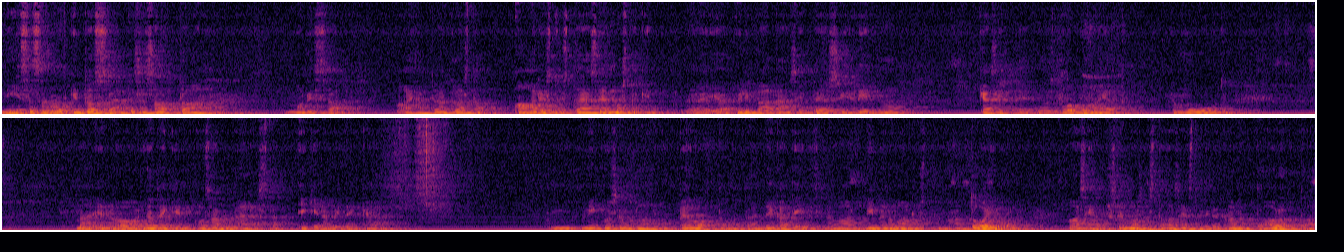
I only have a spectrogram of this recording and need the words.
niin sä sanoitkin tuossa, että se saattaa monissa aiheuttaa jonkinlaista ahdistusta ja semmoistakin. Ja ylipäätään sitten, jos siihen liitetään käsitteet, lopunajat ja muut. Mä en oo jotenkin osannut nähdä sitä ikinä mitenkään niin kuin semmoisella niin kuin pelottavana tai negatiivisena, vaan nimenomaan just toivon asiana, semmoisesta asiasta, mikä kannattaa odottaa.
